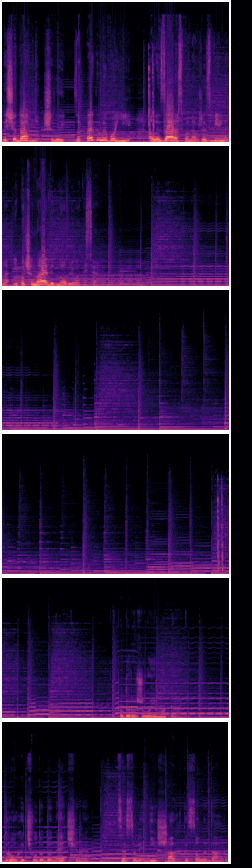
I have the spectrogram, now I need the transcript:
нещодавно йшли запекли бої, але зараз вона вже звільнена і починає відновлюватися. Подорожуємо далі. Друге чудо Донеччини це соляні шахти Солидару.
